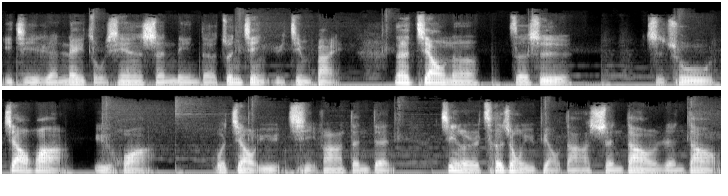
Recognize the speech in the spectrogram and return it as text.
以及人类祖先神灵的尊敬与敬拜。那教呢，则是指出教化、育化或教育、启发等等。进而侧重于表达神道、人道，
